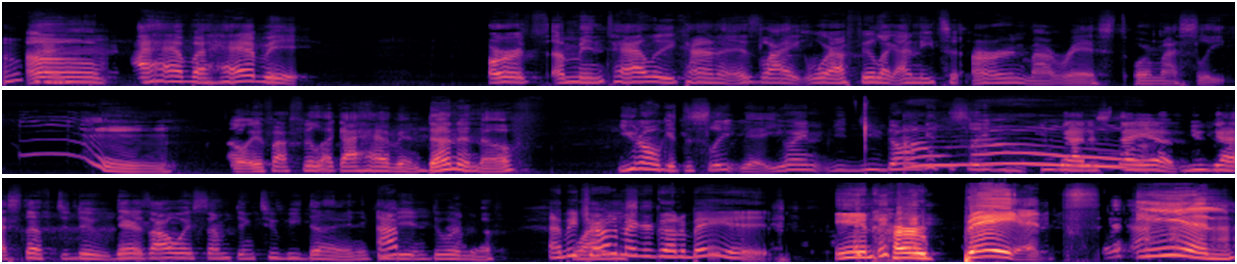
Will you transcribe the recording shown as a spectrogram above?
Okay. Um, I have a habit or it's a mentality kind of it's like where I feel like I need to earn my rest or my sleep. Hmm. So if I feel like I haven't done enough, you don't get to sleep yet. You ain't you don't oh, get to sleep. No. You got to stay up. You got stuff to do. There's always something to be done if you I, didn't do enough. I be trying to make her go to bed in her bed. In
